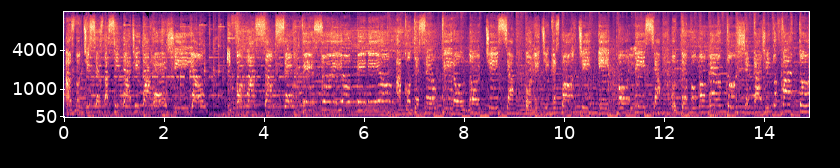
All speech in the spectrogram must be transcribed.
As notícias da cidade e da região. Informação, serviço. Aconteceu, virou notícia. Política, esporte e polícia. O tempo, momento, checagem do fato.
